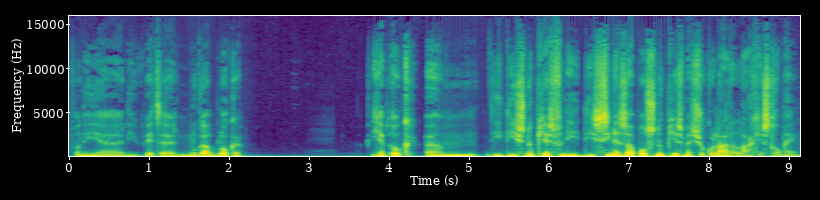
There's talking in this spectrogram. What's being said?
Van die, uh, die witte nougat blokken. Je hebt ook um, die, die snoepjes, van die, die sinaasappelsnoepjes met chocoladelaagjes eromheen.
